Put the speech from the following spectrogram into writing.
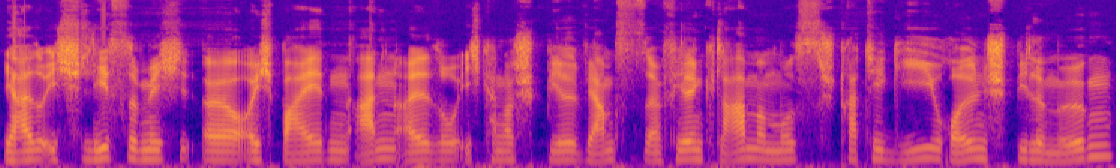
Ja, also ich schließe mich äh, euch beiden an. Also ich kann das Spiel wärmstens empfehlen. Klar, man muss Strategie, Rollenspiele mögen.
